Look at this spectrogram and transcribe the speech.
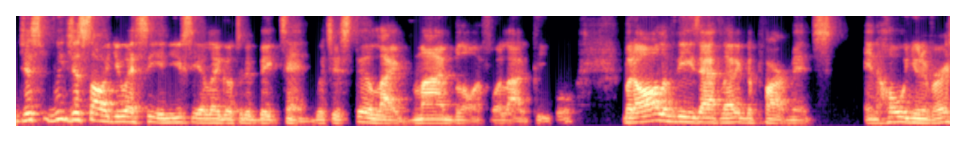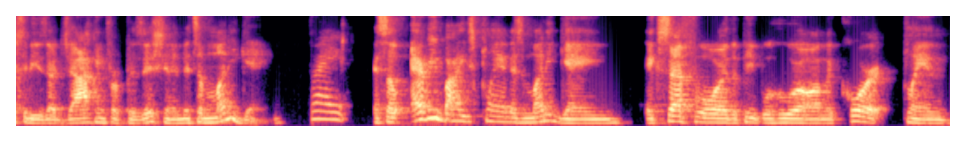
just we just saw USC and UCLA go to the Big Ten, which is still like mind blowing for a lot of people. But all of these athletic departments and whole universities are jockeying for position, and it's a money game. Right. And so everybody's playing this money game, except for the people who are on the court playing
